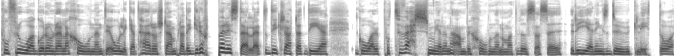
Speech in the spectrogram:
på frågor om relationen till olika terrorstämplade grupper istället. Det är klart att det går på tvärs med den här ambitionen om att visa sig regeringsdugligt och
